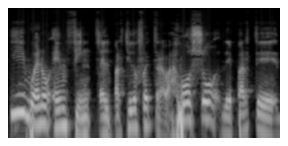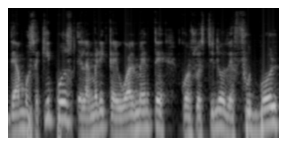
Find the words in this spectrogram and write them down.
y bueno, en fin, el partido fue trabajoso de parte de ambos equipos el América igualmente con su estilo de fútbol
